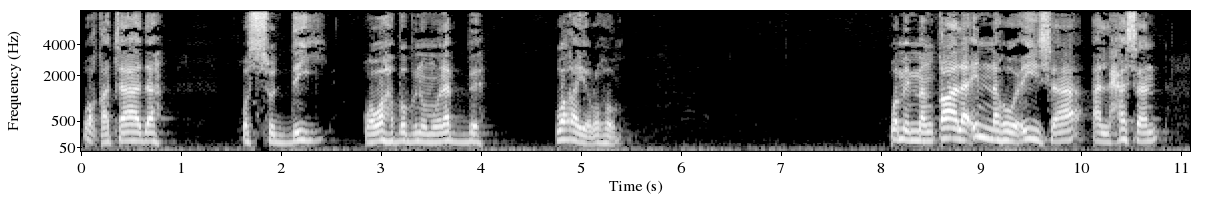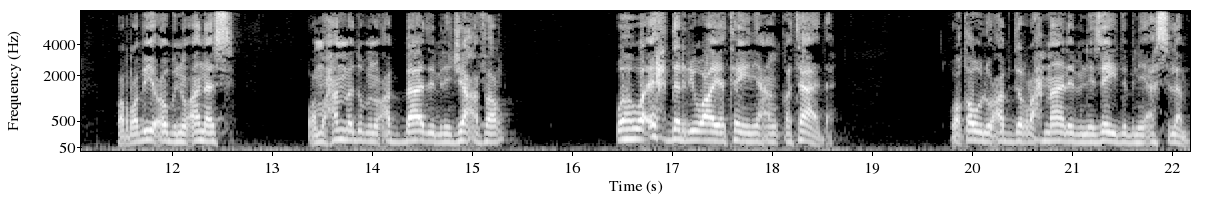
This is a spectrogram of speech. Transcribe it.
وقتادة والسدي ووهب بن منبه وغيرهم. وممن قال إنه عيسى الحسن والربيع بن أنس ومحمد بن عباد بن جعفر وهو إحدى الروايتين عن قتادة وقول عبد الرحمن بن زيد بن أسلم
